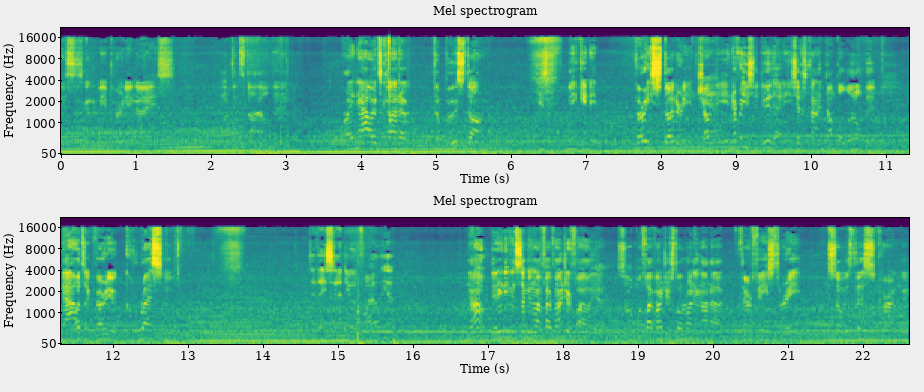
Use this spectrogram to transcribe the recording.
This is gonna be pretty nice once it's dialed in. Right now, it's kind of the boost dump is making it very stuttery and jumpy. Yeah. It never used to do that. It used to just kind of dump a little bit. Now it's like very aggressive. did they send you a file yet? No, they didn't even send me my 500 file yet. So my 500 is still running on a their phase three. So is this currently.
